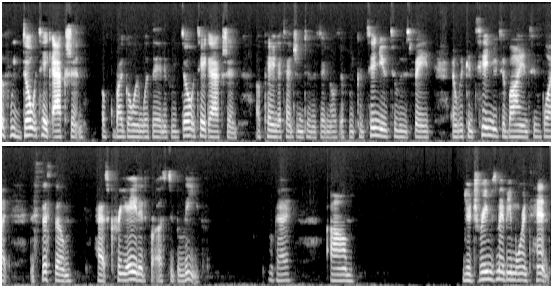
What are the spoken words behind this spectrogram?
if we don't take action of, by going within, if we don't take action of paying attention to the signals, if we continue to lose faith and we continue to buy into what the system has created for us to believe. Okay? Um, your dreams may be more intense.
